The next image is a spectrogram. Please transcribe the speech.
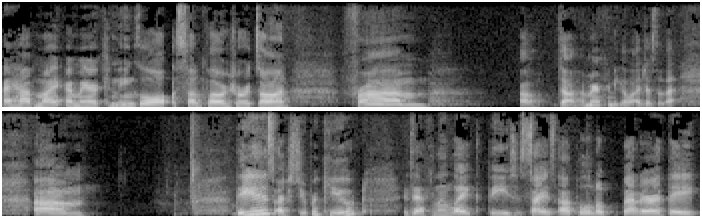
I have my American Eagle sunflower shorts on from, oh, duh, American Eagle, I just said that. Um, these are super cute. I definitely like these size up a little better. They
